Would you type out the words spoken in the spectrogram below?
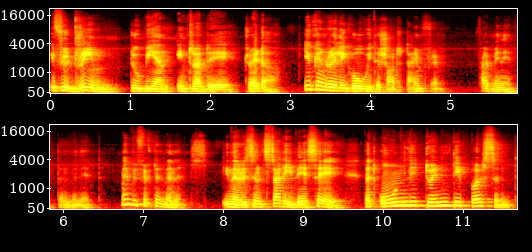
If you dream to be an intraday trader you can really go with a shorter time frame 5 minutes 10 minutes maybe 15 minutes. In a recent study they say that only 20%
